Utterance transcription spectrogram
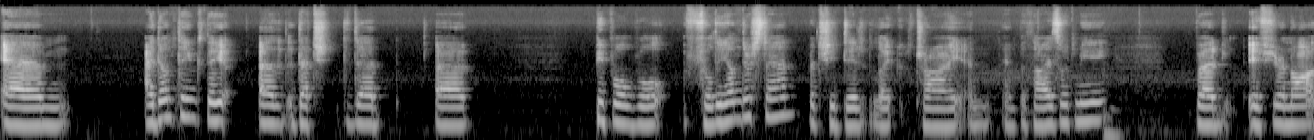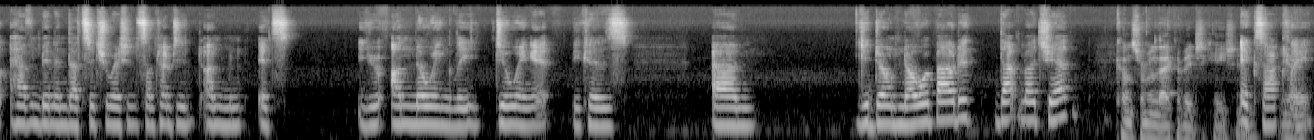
um I don't think they uh, that sh- that uh, people will fully understand, but she did like try and empathize with me. Mm. But if you're not haven't been in that situation, sometimes it's you're unknowingly doing it because um you don't know about it that much yet Comes from a lack of education. exactly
